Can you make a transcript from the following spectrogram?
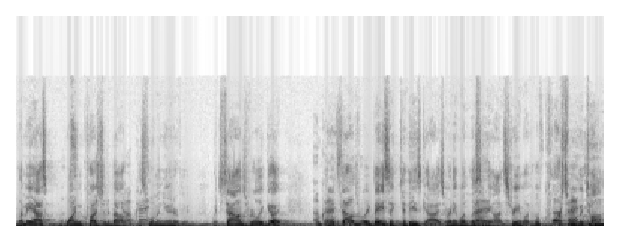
let me ask one question about this woman you interviewed, which sounds really good. Okay. And it sounds really basic to these guys or anyone listening Right. on stream. Like, of course we would talk.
